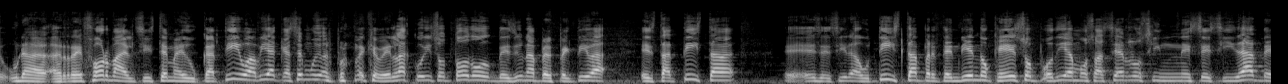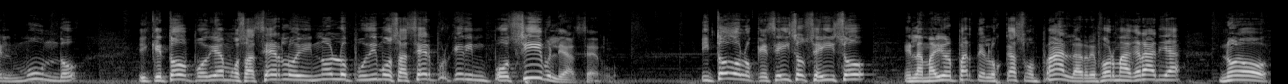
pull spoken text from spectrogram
una reforma del sistema educativo, había que hacer muy... El problema es que Velasco hizo todo desde una perspectiva estatista, eh, es decir, autista, pretendiendo que eso podíamos hacerlo sin necesidad del mundo y que todo podíamos hacerlo y no lo pudimos hacer porque era imposible hacerlo. Y todo lo que se hizo se hizo en la mayor parte de los casos mal. La reforma agraria no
